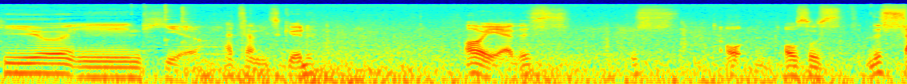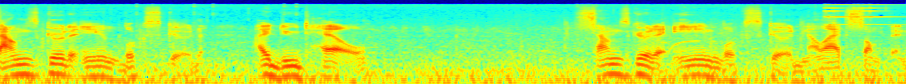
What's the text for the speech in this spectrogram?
here, and here. That sounds good. Oh yeah, this, this, also, this sounds good and looks good. I do tell. Sounds good and looks good. Now that's something.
